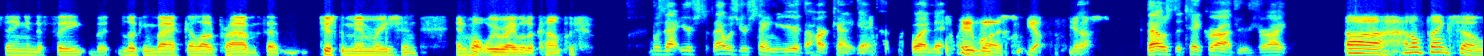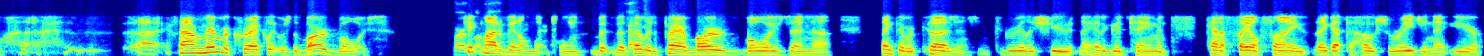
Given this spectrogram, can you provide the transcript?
sting stinging defeat. But looking back, a lot of pride with that, just the memories and and what we were able to accomplish. Was that your that was your senior year at the Hart County game, wasn't it? It was. Yep. Yes. That was the Tick Rogers, right? Uh, I don't think so. Uh, uh, if I remember correctly, it was the Bird Boys. Bird Tick might have been on that team, but but Okay. there was a pair of Bird Boys, and uh, I think they were cousins and could really shoot. And They had a good team, and kind of fell funny. They got to host the region that year,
